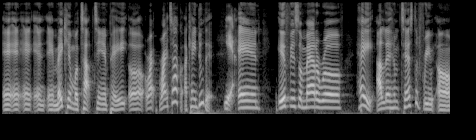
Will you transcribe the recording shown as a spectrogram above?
and, and, and, and make him a top ten paid uh, right right tackle. I can't do that. Yeah. And if it's a matter of hey, I let him test the free uh,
